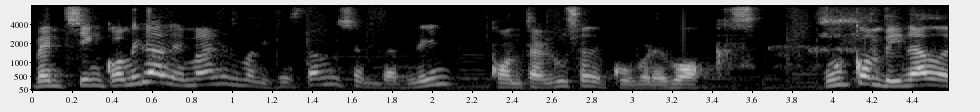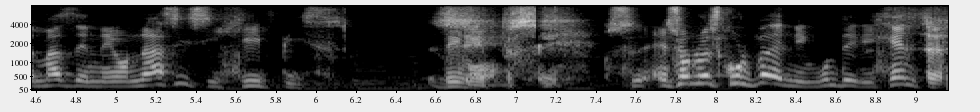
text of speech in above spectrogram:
25 mil alemanes manifestándose en Berlín contra el uso de cubrebocas. Un combinado además de neonazis y hippies. Digo, sí, pues sí. pues, eso no es culpa de ningún dirigente.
